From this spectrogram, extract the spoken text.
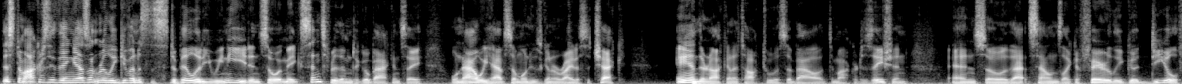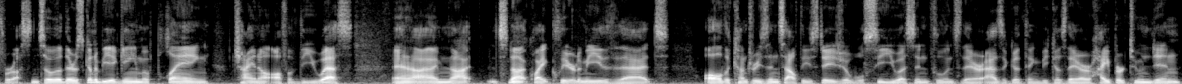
This democracy thing hasn't really given us the stability we need. And so it makes sense for them to go back and say, well, now we have someone who's going to write us a check and they're not going to talk to us about democratization. And so that sounds like a fairly good deal for us. And so there's going to be a game of playing China off of the US. And I'm not, it's not quite clear to me that all the countries in Southeast Asia will see US influence there as a good thing because they are hyper tuned in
